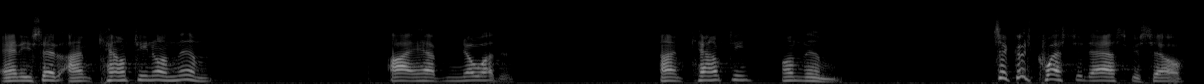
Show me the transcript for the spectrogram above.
And he said, I'm counting on them. I have no other. I'm counting on them. It's a good question to ask yourself.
